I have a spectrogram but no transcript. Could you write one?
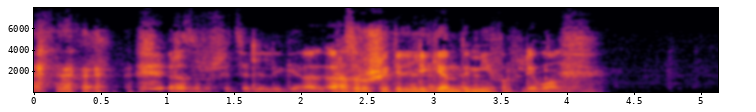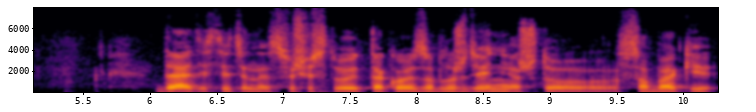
Разрушители Э, легенд. Разрушитель легенды мифов, Ливон. Да, действительно, существует такое заблуждение, что собаки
